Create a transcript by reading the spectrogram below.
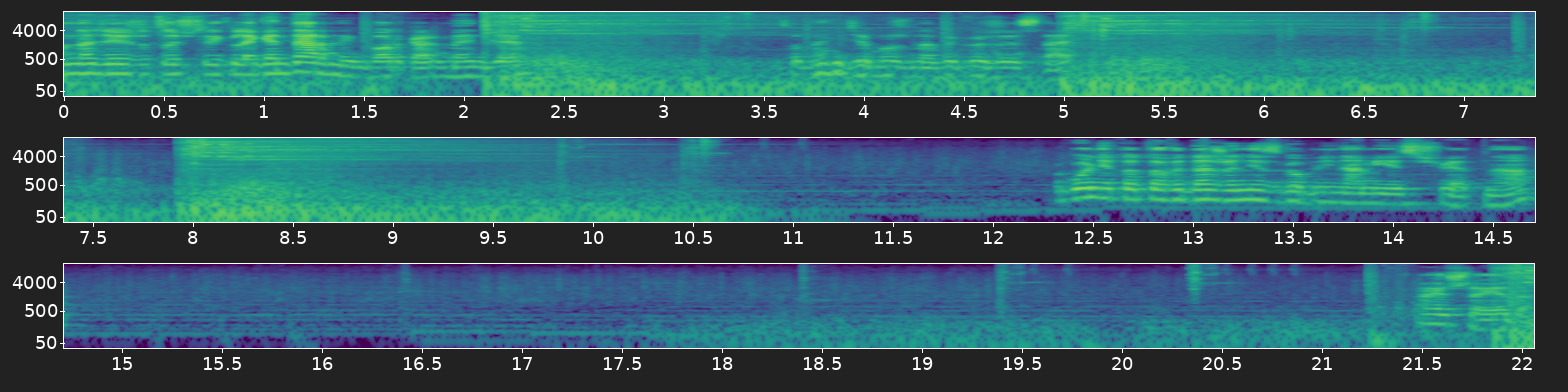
Mam nadzieję, że coś w tych legendarnych workach będzie, co będzie można wykorzystać. Ogólnie to to wydarzenie z goblinami jest świetne. A jeszcze jeden.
